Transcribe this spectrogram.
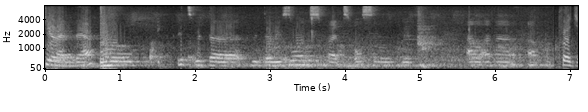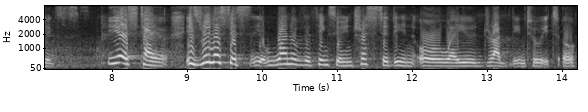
here and there. So it's with the with the resorts, but also with our other uh, projects. Yes, Tayo. Is real estate one of the things you're interested in, or were you dragged into it? Or,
